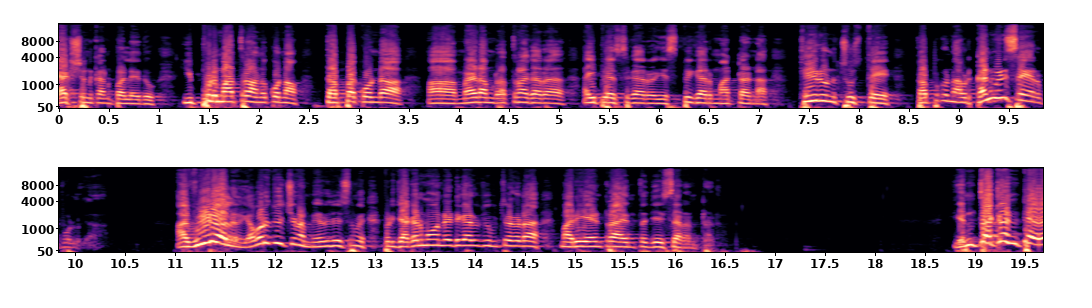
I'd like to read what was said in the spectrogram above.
యాక్షన్ కనపడలేదు. ఇప్పుడు మాత్రం అనుకున్నాం. తప్పకుండా ఆ మేడం రత్న గారు ఐపీఎస్ గారు ఎస్పీ గారు మాట్లాడిన తీరును చూస్తే తప్పకుండా ఆవిడ కన్విన్స్ అయ్యారు ఫుల్గా. ఆ వీడియోలు ఎవరు చూసినా మీరు చూసిన ఇప్పుడు జగన్మోహన్ రెడ్డి గారికి చూపించినా కూడా మరి ఏంట్రా ఇంత చేశారంటాడు. ఇంతకంటే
